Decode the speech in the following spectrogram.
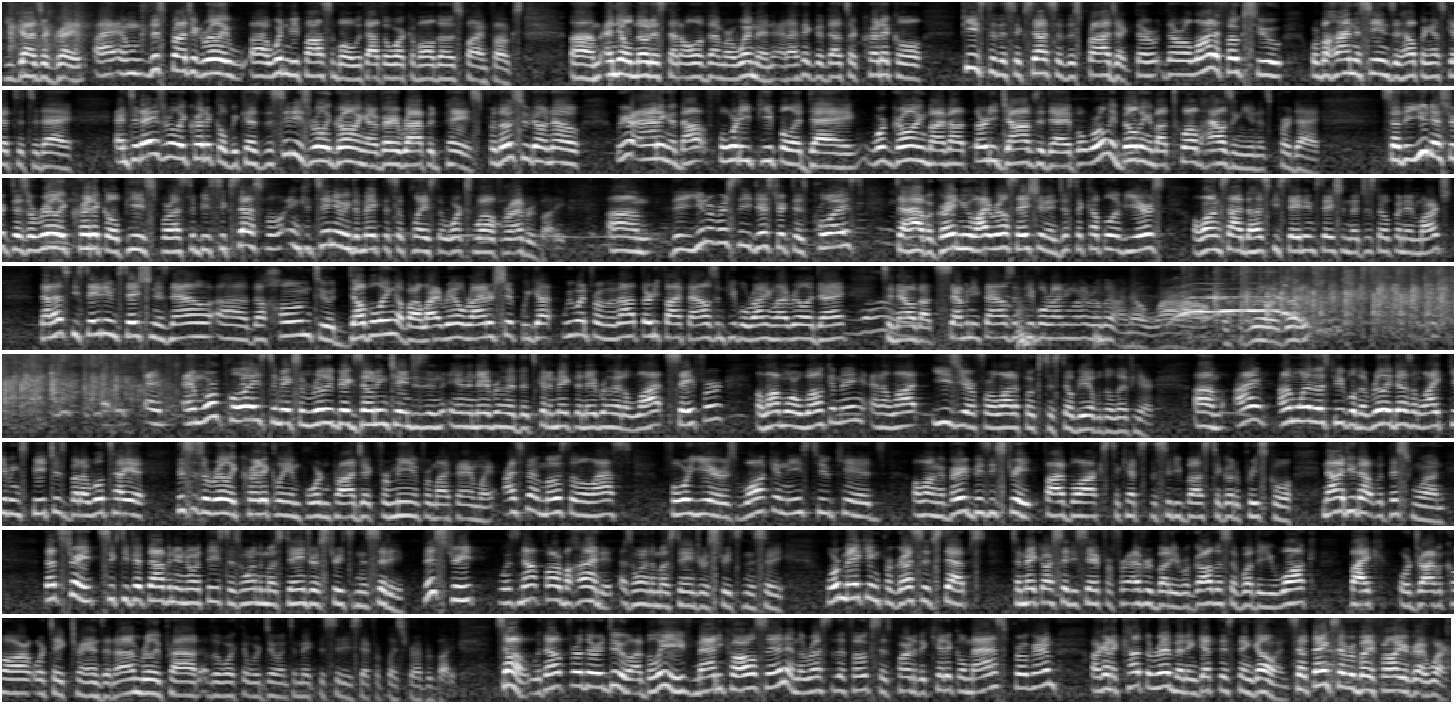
You guys are great. I, and this project really uh, wouldn't be possible without the work of all those fine folks. Um, and you'll notice that all of them are women, and I think that that's a critical piece to the success of this project. There, there are a lot of folks who were behind the scenes in helping us get to today. And today is really critical because the city is really growing at a very rapid pace. For those who don't know, we're adding about 40 people a day. We're growing by about 30 jobs a day, but we're only building about 12 housing units per day. So the U District is a really critical piece for us to be successful in continuing to make this a place that works well for everybody. Um, the University District is poised to have a great new light rail station in just a couple of years alongside the Husky Stadium station that just opened in March. That Husky Stadium station is now uh, the home to a doubling of our light rail ridership. We, got, we went from about 35,000 people riding light rail a day Whoa. to now about 70,000 people riding light rail a day. I know, wow, it's really great. And, and, we're poised to make some really big zoning changes in, in the neighborhood that's going to make the neighborhood a lot safer, a lot more welcoming, and a lot easier for a lot of folks to still be able to live here. Um, I'm, I'm one of those people that really doesn't like giving speeches, but I will tell you, this is a really critically important project for me and for my family. I spent most of the last four years walking these two kids along a very busy street, five blocks to catch the city bus to go to preschool. Now I do that with this one. That street, 65th Avenue Northeast, is one of the most dangerous streets in the city. This street was not far behind it as one of the most dangerous streets in the city. We're making progressive steps to make our city safer for everybody, regardless of whether you walk, bike, or drive a car, or take transit. I'm really proud of the work that we're doing to make the city a safer place for everybody. So, without further ado, I believe Maddie Carlson and the rest of the folks as part of the Kidical Mass program are going to cut the ribbon and get this thing going. So thanks everybody for all your great work.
